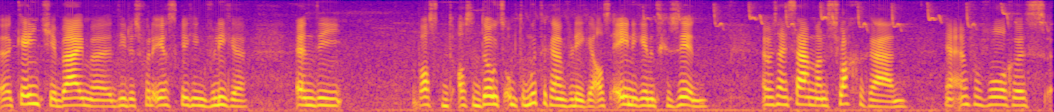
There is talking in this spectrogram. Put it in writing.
uh, kindje bij me die dus voor de eerste keer ging vliegen. En die was als de doods om te moeten gaan vliegen, als enige in het gezin. En we zijn samen aan de slag gegaan. Ja, en vervolgens uh,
